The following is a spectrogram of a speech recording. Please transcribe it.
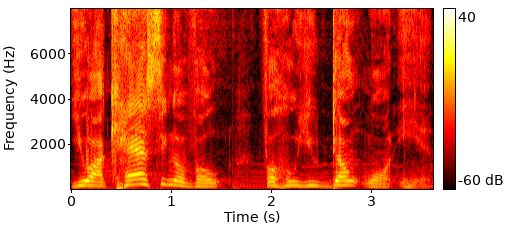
you are casting a vote for who you don't want in.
